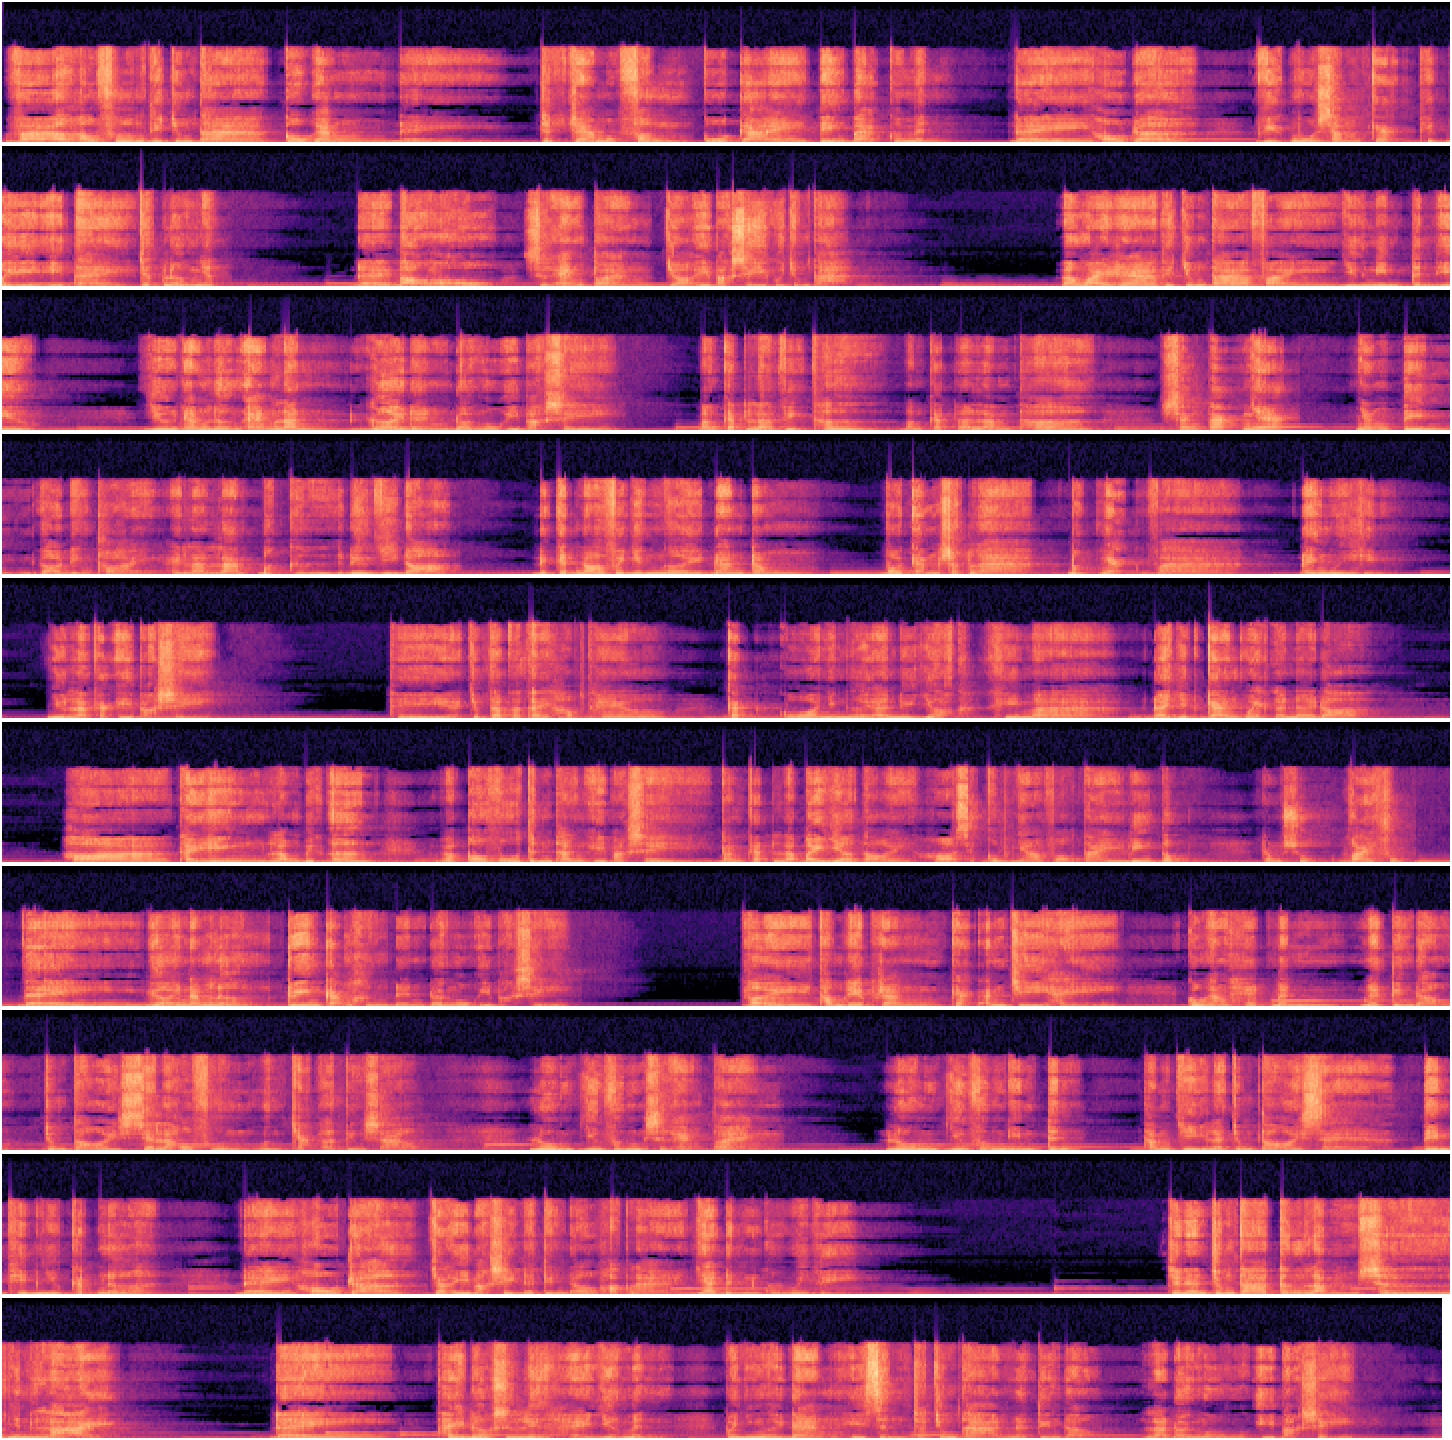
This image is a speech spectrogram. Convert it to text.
Và ở hậu phương thì chúng ta cố gắng để trích ra một phần của cải tiền bạc của mình để hỗ trợ việc mua sắm các thiết bị y tế chất lượng nhất để bảo hộ sự an toàn cho y bác sĩ của chúng ta. Và ngoài ra thì chúng ta phải giữ niềm tin yêu, giữ năng lượng an lành gửi đến đội ngũ y bác sĩ bằng cách là viết thư, bằng cách là làm thơ, sáng tác nhạc, nhắn tin, gọi điện thoại hay là làm bất cứ điều gì đó để kết nối với những người đang trong bối cảnh rất là bức ngặt và đầy nguy hiểm như là các y bác sĩ thì chúng ta có thể học theo cách của những người ở New York khi mà đại dịch càng quét ở nơi đó. Họ thể hiện lòng biết ơn và cổ vũ tinh thần y bác sĩ bằng cách là 7 giờ tối họ sẽ cùng nhau vỗ tay liên tục trong suốt vài phút để gửi năng lượng, truyền cảm hứng đến đội ngũ y bác sĩ. Với thông điệp rằng các anh chị hãy cố gắng hết mình nơi tuyến đầu, chúng tôi sẽ là hậu phương vững chắc ở tuyến sau, luôn giữ vững sự an toàn luôn giữ vững niềm tin. Thậm chí là chúng tôi sẽ tìm thêm nhiều cách nữa để hỗ trợ cho y bác sĩ nơi tuyến đầu hoặc là gia đình của quý vị. Cho nên chúng ta cần lắm sự nhìn lại để thấy được sự liên hệ giữa mình với những người đang hy sinh cho chúng ta nơi tuyến đầu là đội ngũ y bác sĩ,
